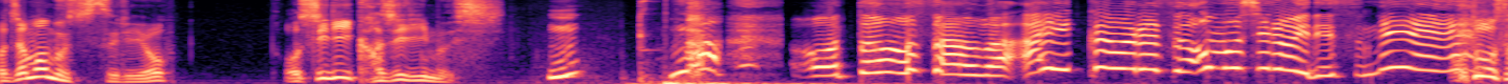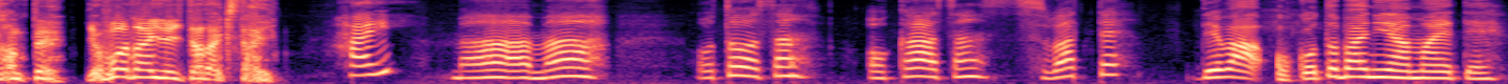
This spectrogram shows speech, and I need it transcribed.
邪魔虫するよ。お尻かじり虫。お父さんは相変わらです面白いですねお父さんって呼ばないでいただきたいはいまあまあお父さんお母さん座ってではお言葉に甘えて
